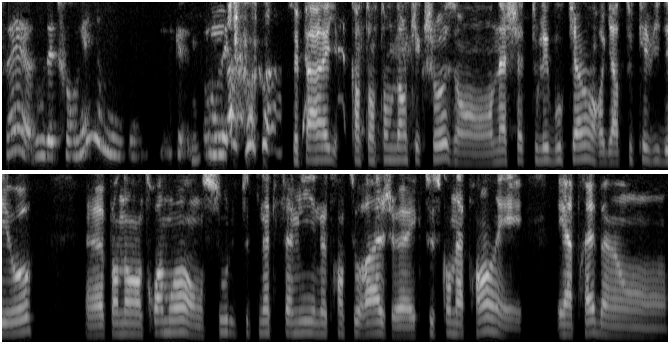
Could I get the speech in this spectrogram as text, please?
fait? Vous êtes formé C'est pareil. Quand on tombe dans quelque chose, on achète tous les bouquins, on regarde toutes les vidéos. Euh, pendant trois mois, on saoule toute notre famille et notre entourage avec tout ce qu'on apprend et, et après, ben, on,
